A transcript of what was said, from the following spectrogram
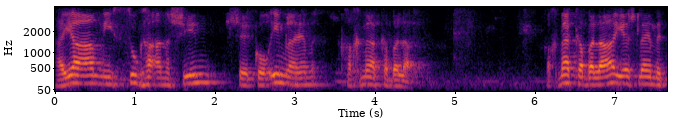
היה מסוג האנשים שקוראים להם חכמי הקבלה. חכמי הקבלה יש להם את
